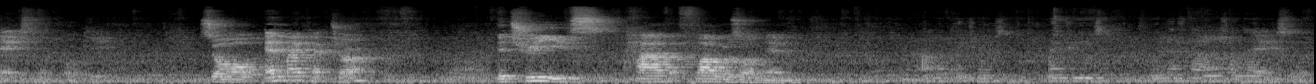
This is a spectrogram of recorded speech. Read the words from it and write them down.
Excellent, okay. So, in my picture, the trees have flowers on them. On the pictures, my trees will have flowers on them. Excellent.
